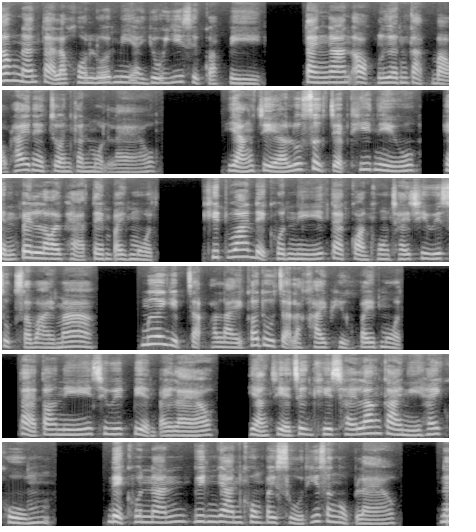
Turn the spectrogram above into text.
นอกนั้นแต่ละคนล้วนมีอายุ 20 กว่าปี แต่งงานออกเรือนกับเบ่าไพร่ในจวนกันหมดแล้ว หยางเจียรู้สึกเจ็บที่นิ้ว เห็นเป็นรอยแผลเต็มไปหมด คิดว่าเด็กคนนี้แต่ก่อนคงใช้ชีวิตสุขสบายมาก เมื่อหยิบจับอะไรก็ดูจะระคายผิวไปหมด แต่ตอนนี้ชีวิตเปลี่ยนไปแล้ว หยางเจียจึงคิดใช้ร่างกายนี้ให้คุ้ม เด็กคนนั้นวิญญาณคงไปสู่ที่สงบแล้ว ใน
